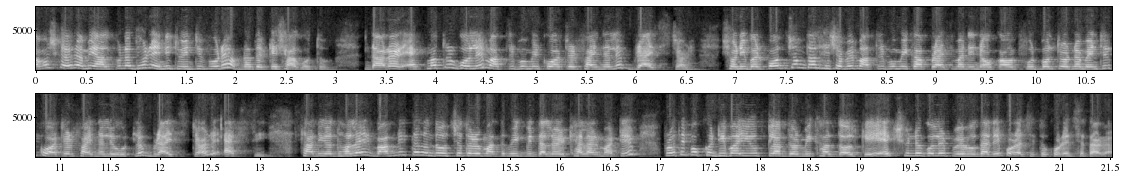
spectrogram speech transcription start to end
নমস্কার, আমি আলপনা ধর এনি টোয়েন্টি ফোরে আপনাদেরকে স্বাগত। দারার একমাত্র গোলে মাতৃভূমির কোয়ার্টার ফাইনালে ব্রাইট স্টার। শনিবার পঞ্চম দল হিসাবে Matribhumi cup prize money knock out football টুর্নামেন্টের কোয়ার্টার ফাইনালে উঠল ব্রাইট স্টার এফসি স্থানীয় ধলাইয়ের বাম নিত্যানন্দ উচ্চতর মাধ্যমিক বিদ্যালয়ের খেলার মাঠে প্রতিপক্ষ ডিমা ইউথ ক্লাব দর্মিখাল দলকে এক শূন্য গোলের ব্যবধানে পরাজিত করেছে তারা।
